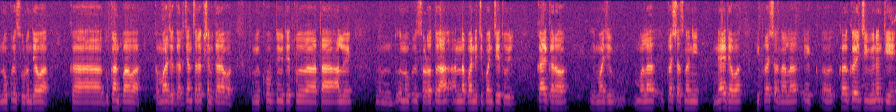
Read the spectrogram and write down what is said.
नोकरी सोडून द्यावा का दुकान पाहावा का माझ्या घरच्यांचं रक्षण करावं. मी खूप दुविधेत आता आलो आहे नोकरी सोडवतो अन्नपाण्याची पंचायत होईल. काय करावं? माझी मला प्रशासनाने न्याय द्यावा. ही प्रशासनाला एक कळकळीची विनंती आहे.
